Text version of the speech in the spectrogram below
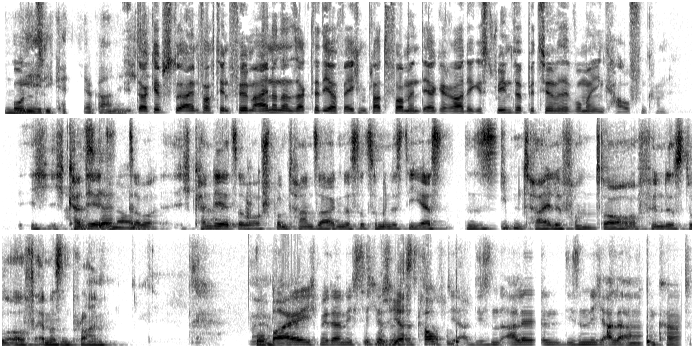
Und nee, die kenne ich ja gar nicht. Da gibst du einfach den Film ein und dann sagt er dir, auf welchen Plattformen der gerade gestreamt wird, beziehungsweise wo man ihn kaufen kann. Ich, ich, kann dir jetzt genau. aber, ich kann dir jetzt aber auch spontan sagen, dass du zumindest die ersten sieben Teile von Saw findest du auf Amazon Prime. Wobei ich mir da nicht sicher bin, dass die, die, sind alle, die sind nicht alle ankert.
